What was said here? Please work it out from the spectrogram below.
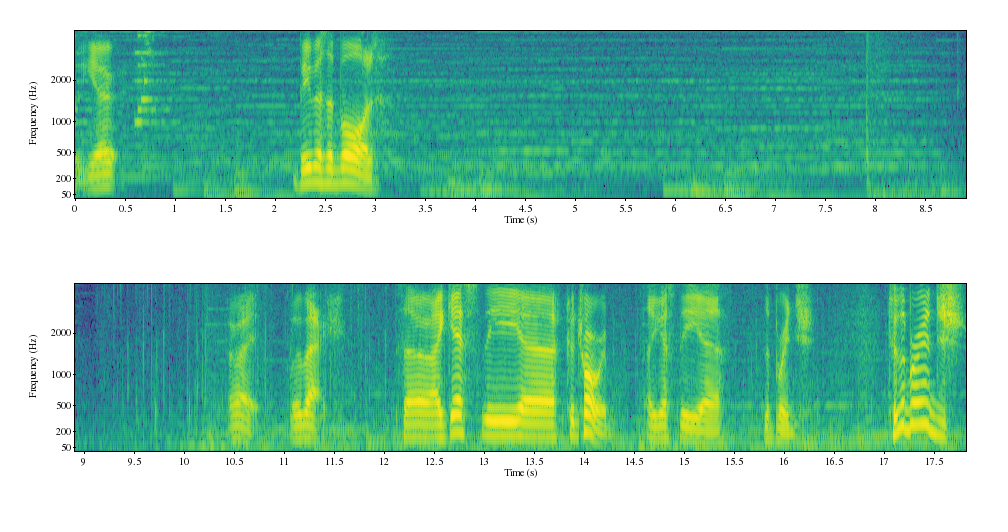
we go. Beam us aboard. Alright, we're back. So I guess the uh, control room. I guess the uh, the bridge. To the bridge!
